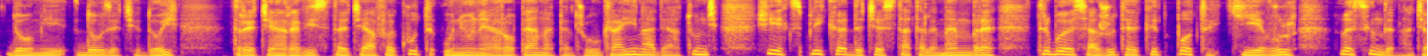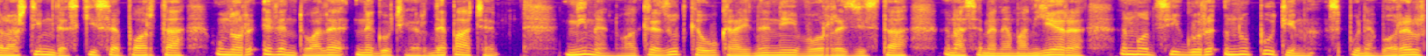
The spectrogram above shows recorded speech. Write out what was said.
2022, trece în revistă ce a făcut Uniunea Europeană pentru Ucraina de atunci și explică de ce statele membre trebuie să ajute cât pot Kievul, lăsând în același timp deschisă poarta unor eventuale negocieri de pace. Nimeni nu a crezut că ucrainenii vor rezista în asemenea manieră, în mod sigur nu Putin, spune Borel,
